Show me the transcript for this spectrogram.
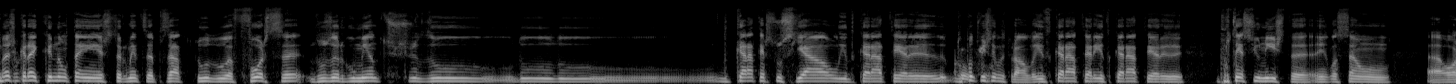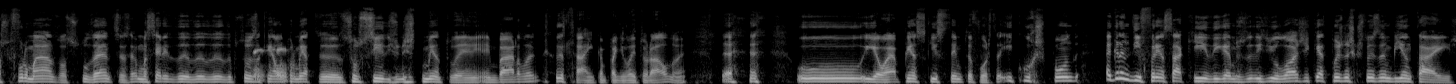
Mas creio que não tem estes argumentos, apesar de tudo, a força dos argumentos do, do, do de caráter social e de caráter, do ponto de vista eleitoral, e de caráter, e de caráter protecionista em relação aos formados, aos estudantes, uma série de, de, de, pessoas a quem ela promete subsídios neste momento em, em Barla, está em campanha eleitoral, não é? o, e eu penso que isso tem muita força. E corresponde. A grande diferença aqui, digamos, ideológica é depois nas questões ambientais.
